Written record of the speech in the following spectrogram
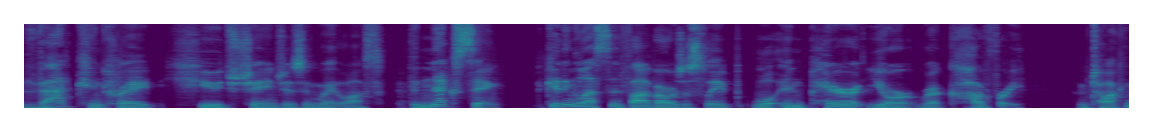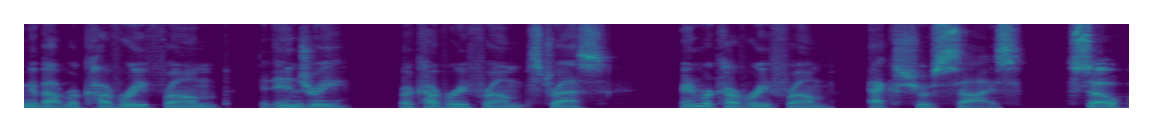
that can create huge changes in weight loss. The next thing, getting less than five hours of sleep will impair your recovery. I'm talking about recovery from an injury, recovery from stress, and recovery from exercise. So,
